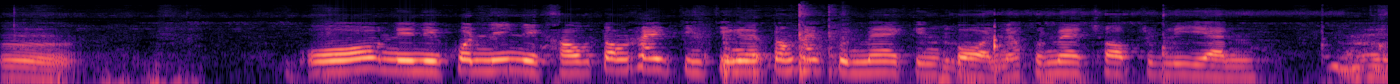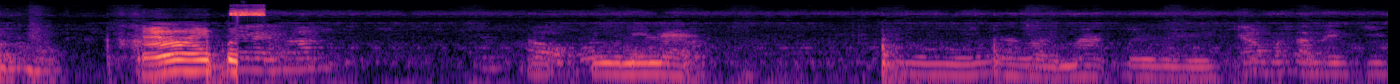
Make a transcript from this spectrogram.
อืมโอ้นี่นี่คนนี้นี่เขาต้องให้จริงๆแล้วต้องให้คุณแม่กินก่อนนะคุณแม่ชอบทุเรียนเอาให้คุณเอาคูนี่แหละคูนี้อร่อยมากเลยยังมาทำในกิน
